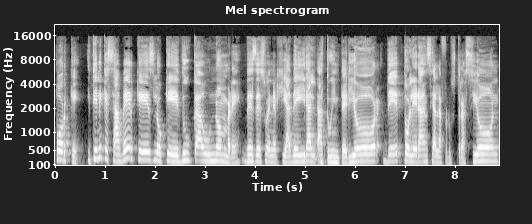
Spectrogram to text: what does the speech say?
¿Por qué? Y tiene que saber qué es lo que educa a un hombre desde su energía, de ir al- a tu interior, de tolerancia a la frustración.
